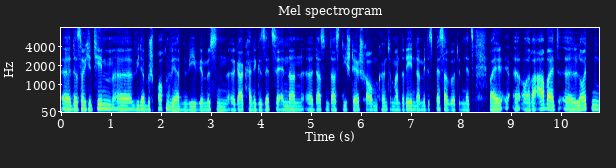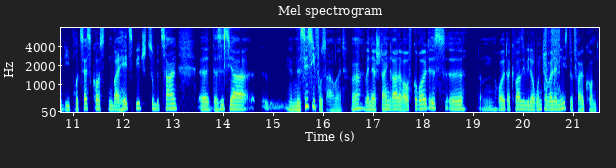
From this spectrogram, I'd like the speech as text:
äh, dass solche Themen äh, wieder besprochen werden, wie wir müssen äh, gar keine Gesetze ändern, äh, das und das, die Stellschrauben könnte man drehen, damit es besser wird im Netz. Weil äh, eure Arbeit, Leuten die Prozesskosten bei Hate Speech zu bezahlen, das ist ja eine Sisyphus-Arbeit. Ne? Wenn der Stein gerade raufgerollt ist, dann rollt er quasi wieder runter, weil der nächste Fall kommt.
